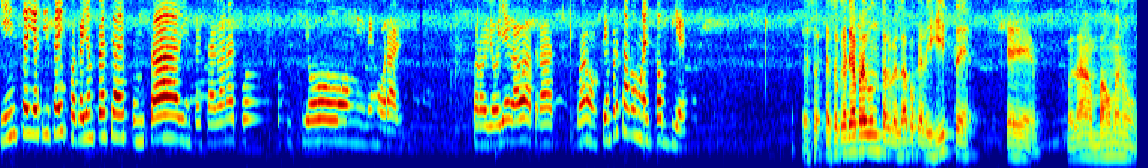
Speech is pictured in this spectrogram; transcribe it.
15, 16 fue que yo empecé a despuntar y empecé a ganar posición y mejorar. Pero yo llegaba atrás, bueno, siempre estaba como en el top 10 eso, eso quería preguntar, ¿verdad? Porque dijiste, eh, ¿verdad? Más o menos,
